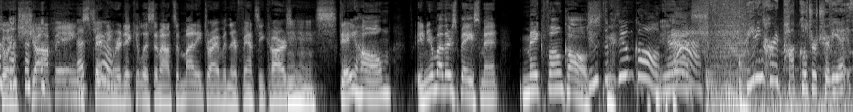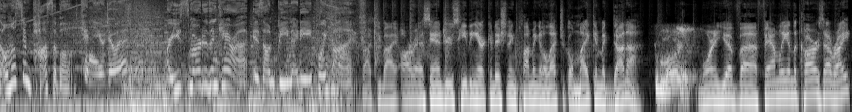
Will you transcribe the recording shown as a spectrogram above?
going shopping, spending true. ridiculous amounts of money, driving their fancy cars. Mm-hmm. Stay home in your mother's basement, make phone calls. Do some Zoom calls. Yes. Beating her at pop culture trivia is almost impossible. Can you do it? Are You Smarter Than Kara is on B98.5. Brought to you by RS Andrews Heating, Air Conditioning, Plumbing, and Electrical. Mike and McDonough. Good morning. Morning. You have uh, family in the car, is that right?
